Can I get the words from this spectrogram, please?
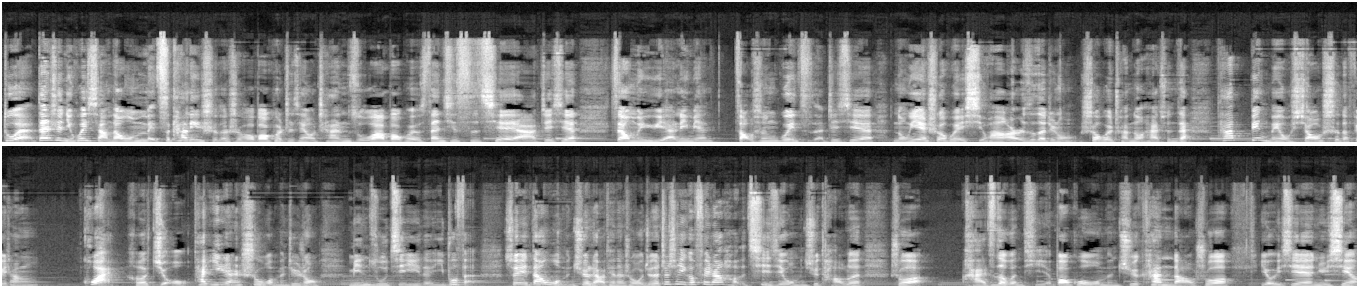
对，但是你会想到，我们每次看历史的时候，包括之前有缠足啊，包括有三妻四妾呀，这些在我们语言里面早生贵子这些农业社会喜欢儿子的这种社会传统还存在，它并没有消失的非常快和久，它依然是我们这种民族记忆的一部分。所以当我们去聊天的时候，我觉得这是一个非常好的契机，我们去讨论说。孩子的问题，包括我们去看到说有一些女性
